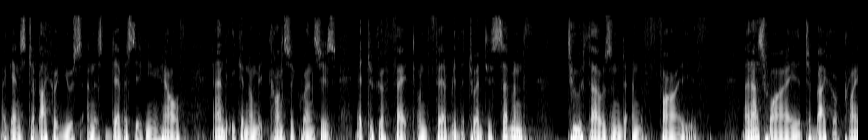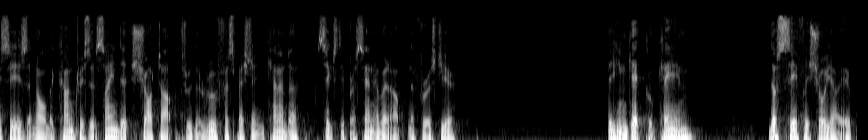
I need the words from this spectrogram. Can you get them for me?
against tobacco use and its devastating health and economic consequences. It took effect on February the 27th, 2005. And that's why the tobacco prices in all the countries that signed it shot up through the roof, especially in Canada. 60% it went up in the first year. But you can get cocaine. They'll safely show you how it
